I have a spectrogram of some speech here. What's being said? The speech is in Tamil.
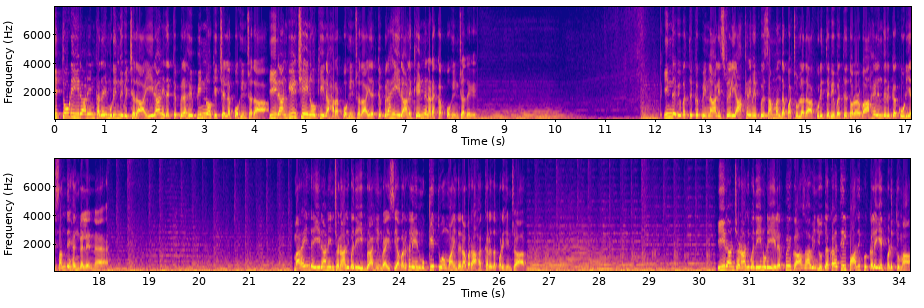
இத்தோடு ஈரானின் கதை முடிந்து விட்டதா? ஈரான் இதற்கு பிறகு பின்னோக்கி செல்ல போகின்றதா? ஈரான் வீழ்ச்சியை நோக்கி நகரப் போகின்றதா? இதற்கு பிறகு ஈரானுக்கு என்ன நடக்கப் போகின்றது? இந்த விபத்துக்கு பின்னால் இஸ்ரேல் ஆக்கிரமிப்பு சம்பந்தப்பட்டுள்ளதா? குறித்த விபத்து தொடர்பாக இருந்திருக்கக்கூடிய சந்தேகங்கள் என்ன? மறைந்த ஈரானின் ஜனாதிபதி இப்ராஹிம் ரைசி அவர்கள் ஏன் முக்கியத்துவம் வாய்ந்த நபராக கருதப்படுகின்றார்? ஈரான் ஜனாதிபதியினுடைய இழப்பு காசாவின் யுத்த களத்தில் பாதிப்புகளை ஏற்படுத்துமா?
